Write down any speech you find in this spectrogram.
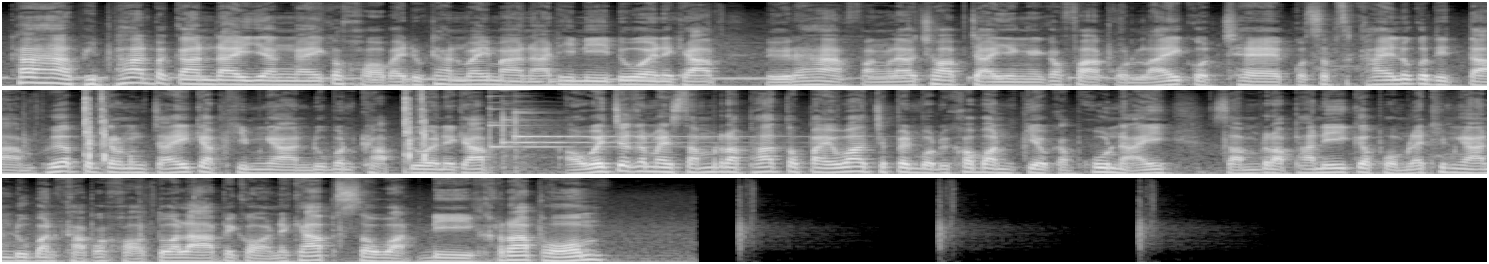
ถ้าหากผิดพลาดประการใดยังไงก็ขอไปทุกท่านไว้มาณที่นี้ด้วยนะครับ หรือถ้าหากฟังแล้วชอบใจยังไงก็ฝากกดไลค์ กดแชร์ กด Subscribe แล้วก็ติดตาม เพื่อเป็นกำลังใจกับทีมงานดูบอลคลับด้วยนะครับ เอาไว้เจอกันใหม่สำหรับพาร์ทต่อไปว่าจะเป็นบทวิเคราะห์บอลเกี่ยวกับคู่ไหนสำหรับพาร์ทนี้กับผมและทีมงานดูบอลคลับก็ขอตัวลาไปก่อนนะครับ สวัสดีครับผม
